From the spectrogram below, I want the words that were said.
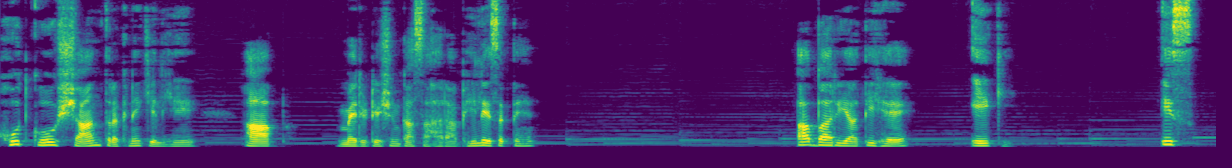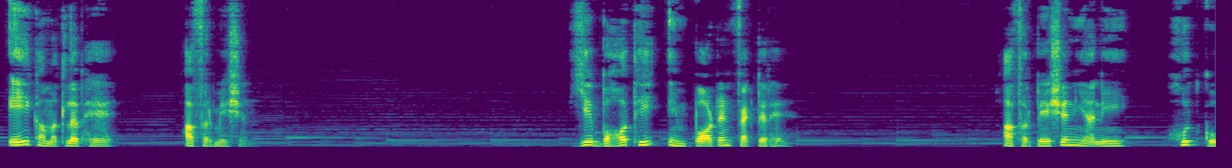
खुद को शांत रखने के लिए आप मेडिटेशन का सहारा भी ले सकते हैं। अब बारी आती है ए की। इस ए का मतलब है अफर्मेशन यह बहुत ही इंपॉर्टेंट फैक्टर है। अफर्मेशन यानी खुद को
